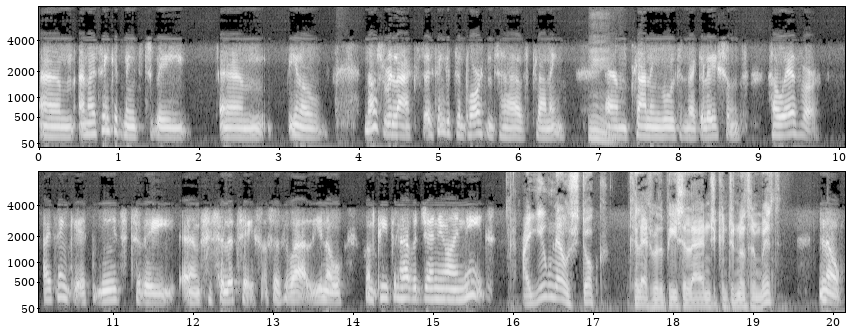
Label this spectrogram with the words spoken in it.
um, and I think it needs to be, um, you know, not relaxed. I think it's important to have planning, Hmm. um, planning rules and regulations. However, I think it needs to be um, facilitated as well. You know, when people have a genuine need. Are you now stuck, Colette, with a piece of land you can do nothing with? No,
